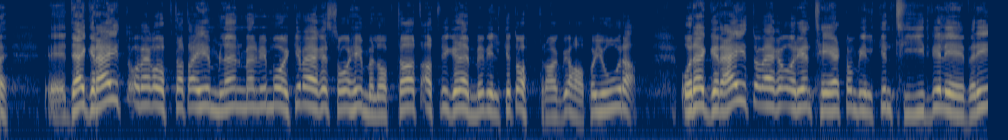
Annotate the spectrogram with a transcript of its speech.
eh, det er greit å være opptatt av himmelen, men vi må ikke være så himmelopptatt at vi glemmer hvilket oppdrag vi har på jorda. Og det er greit å være orientert om hvilken tid vi lever i,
